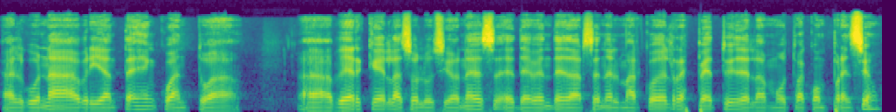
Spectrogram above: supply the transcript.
alguna brillantez en cuanto a a ver que las soluciones eh, deben de darse en el marco del respeto y de la mutua comprensión.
